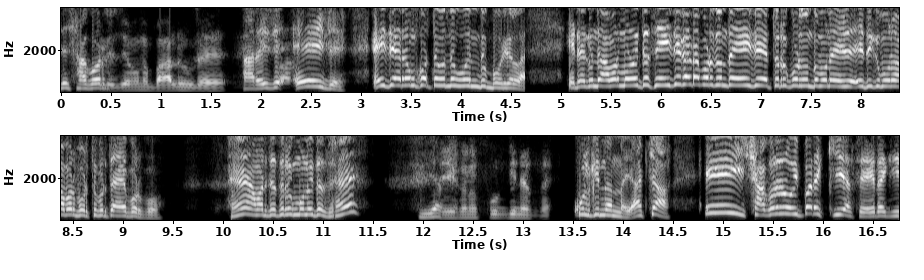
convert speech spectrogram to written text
যে সাগর। এই যে মনে বালু উড়ে আর এই যে এই যে এই যে এরকম করতে কিন্তু কিন্তু ভরিয়ালা এটা কিন্তু আমার মনে হইতেছে এই জায়গাটা পর্যন্ত এই যে এতটুকু পর্যন্ত মনে এদিকে মনে আবার ভরতে ভরতে আয় পড়ব। হ্যাঁ আমার যতটুকু মনে হইতেছে হ্যাঁ? এই কোনো ফুল কিনে নেই। কুল কিনার নাই। আচ্ছা এই সাগরের ওই পারে কি আছে? এটা কি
